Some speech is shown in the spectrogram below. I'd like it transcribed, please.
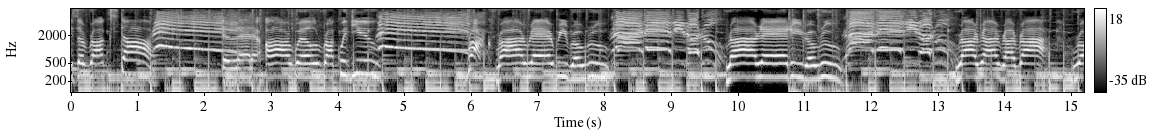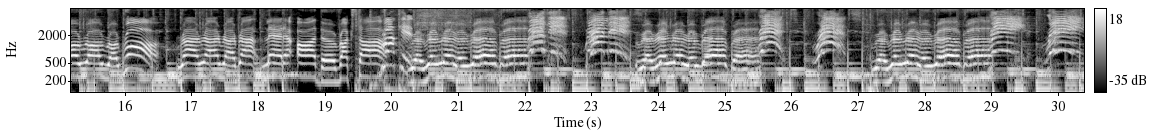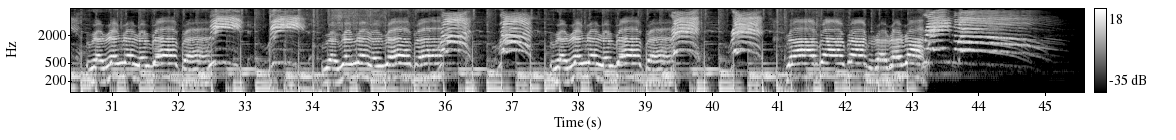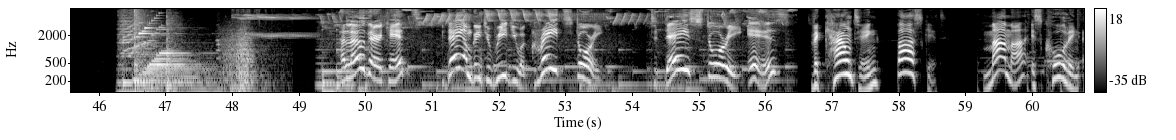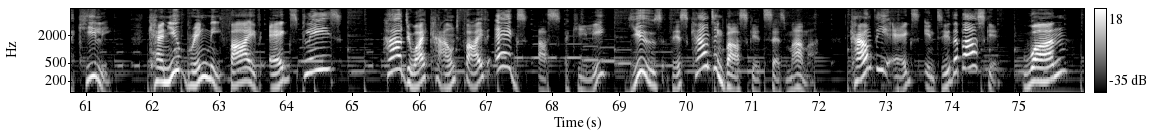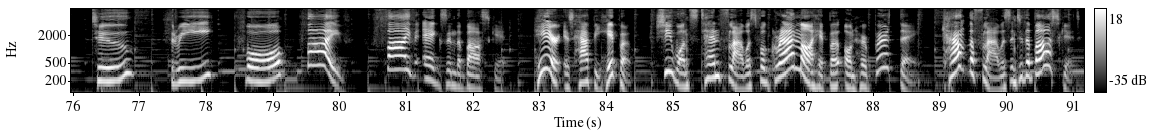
is a rock star. The letter R will rock with you. Rock, ra, re, re, ro, roo. Ra, re, re, ro, roo. Ra, ra, ra, ra. Ra, ra, ra, ra. Ra, ra, ra, ra. Letter R, the rock star. Rocket. Ra, ra, ra, ra, ra, ra. Rabbit, rabbit, Ra, ra, ra, ra, ra, ra. rat, rat, Ra, ra, ra, ra, ra, ra. Rain, rain, Ra, ra, ra, ra, ra, ra. read, read, Ra, ra, ra, ra, ra, ra. run, run, Ra, ra, ra, ra, ra, ra. red, red, Ra, ra, ra, ra, ra, ra. rainbow. Hello there, kids. Today I'm going to read you a great story. Today's story is The Counting Basket. Mama is calling Akili. Can you bring me five eggs, please? How do I count five eggs? asks Akili. Use this counting basket, says Mama. Count the eggs into the basket. One, two, three, four, five. Five eggs in the basket. Here is Happy Hippo. She wants 10 flowers for Grandma Hippo on her birthday. Count the flowers into the basket.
